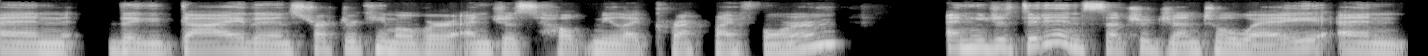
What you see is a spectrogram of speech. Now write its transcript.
and the guy the instructor came over and just helped me like correct my form. And he just did it in such a gentle way and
